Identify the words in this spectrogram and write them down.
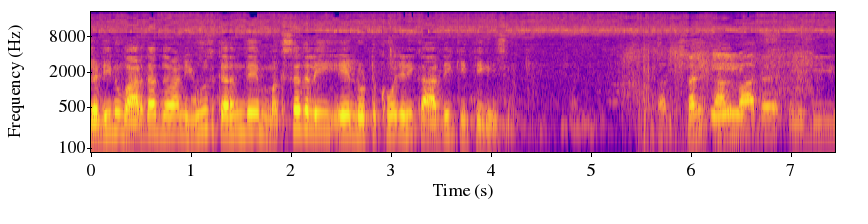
ਗੱਡੀ ਨੂੰ ਵਾਰਦਾਤ ਦੌਰਾਨ ਯੂਜ਼ ਕਰਨ ਦੇ ਮਕਸਦ ਲਈ ਇਹ ਲੁੱਟ ਖੋਹ ਜਿਹੜੀ ਕਾਰ ਦੀ ਕੀਤੀ ਗਈ ਸੀ। ਸਰ ਬਾਅਦ ਇਹਦੀ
